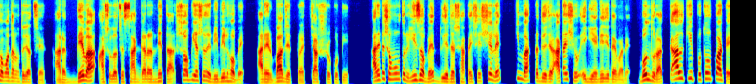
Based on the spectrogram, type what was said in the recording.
সমাধান হতে যাচ্ছে। আর দেবা আসলে হচ্ছে সাগ্গারার নেতা, সবই আসলে রিভিল হবে। আর এর বাজেট প্রায় চারশো কোটি। আর এটা সম্ভবত রিলিজ হবে দুই হাজার সাতাইশের সেলে কিংবা দুই হাজার আঠাইশেও এগিয়ে নিয়ে যেতে পারে। বন্ধুরা, কাল কি প্রথম পার্টে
